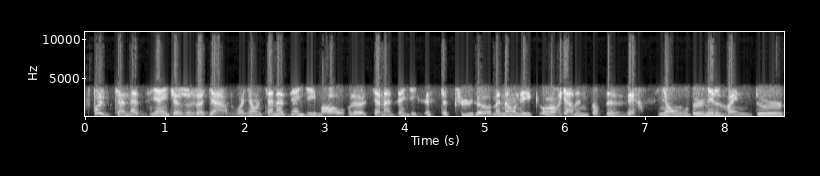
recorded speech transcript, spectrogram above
c'est pas le Canadien que je regarde. Voyons, le Canadien, il est mort, là. Le Canadien, il n'existe plus, là. Maintenant, on est, on regarde une sorte de version 2022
